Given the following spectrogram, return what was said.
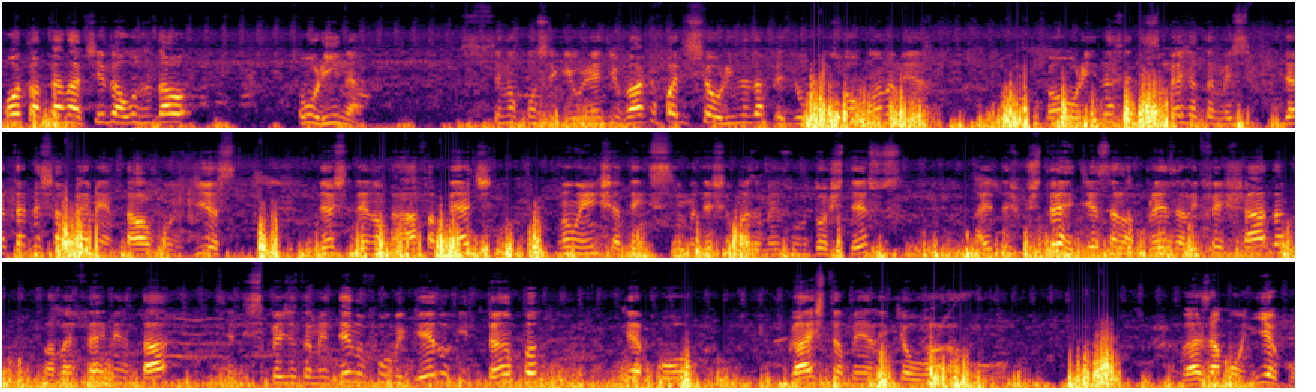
Outra alternativa é o uso da urina. Se você não conseguir urina de vaca, pode ser urina da pessoa humana mesmo. Então a urina você despeja também, se puder até deixar fermentar alguns dias, deixa dentro da garrafa PET, não enche até em cima, deixa mais ou menos uns dois terços, aí deixa uns três dias ela presa ali fechada, ela vai fermentar, você despeja também dentro do formigueiro e tampa, que é por gás também ali, que é o, o, o gás amoníaco,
